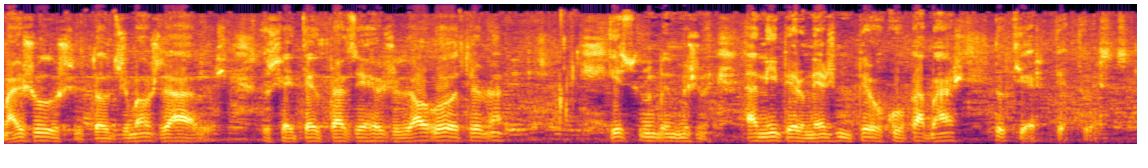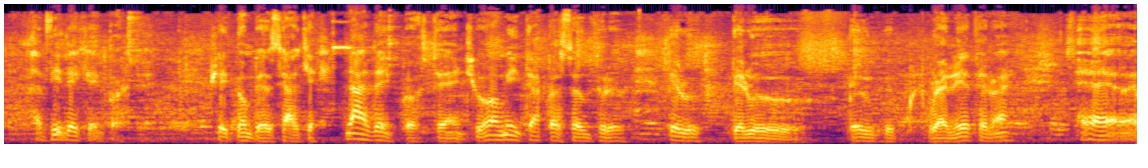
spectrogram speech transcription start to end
mais justo, todos de mãos dadas, você ter o prazer ajudar o outro, né? Isso a mim, pelo menos, me preocupa mais do que a arquitetura. A vida é que é importante. Não pensar que nada é importante. O homem está passando por, pelo, pelo, pelo planeta, não é? É,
